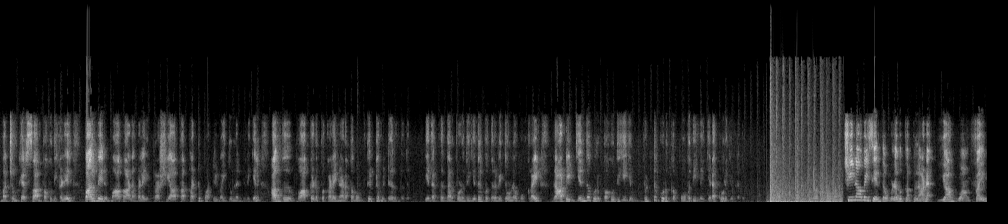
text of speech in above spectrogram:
மற்றும் கெர்சான் பகுதிகளில் பல்வேறு மாகாணங்களை ரஷ்யா தன் கட்டுப்பாட்டில் வைத்துள்ள நிலையில் அங்கு வாக்கெடுப்புகளை நடத்தவும் திட்டமிட்டு இருந்தது. இதற்கு தற்பொழுது எதிர்ப்பு தெரிவித்துள்ள உக்ரைன் நாட்டின் எந்த ஒரு பகுதியையும் விட்டுக் கொடுக்கப் போவதில்லை என கூறியுள்ளது. சீனாவை சேர்ந்த உளவு கப்பலான யாங் வாங் ஃபைவ்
